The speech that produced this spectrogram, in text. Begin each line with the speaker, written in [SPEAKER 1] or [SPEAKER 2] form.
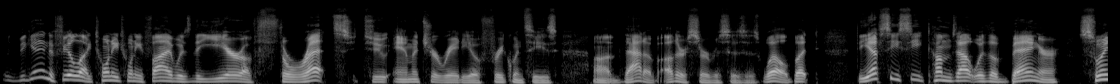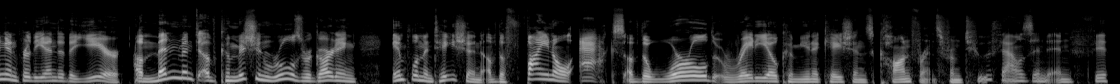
[SPEAKER 1] It was beginning to feel like 2025 was the year of threats to amateur radio frequencies, uh, that of other services as well. But the FCC comes out with a banger, swinging for the end of the year amendment of commission rules regarding implementation of the final acts of the World Radio Communications Conference from 2015.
